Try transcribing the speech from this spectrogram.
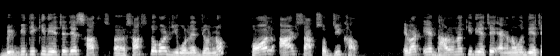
বিবৃতি কি দিয়েছে যে স্বাস্থ- স্বাস্থ্যকর জীবনের জন্য ফল আর শাকসবজি খাও। এবার এর ধারণা কি দিয়েছে? এক নম্বর দিয়েছে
